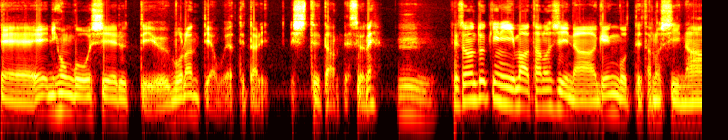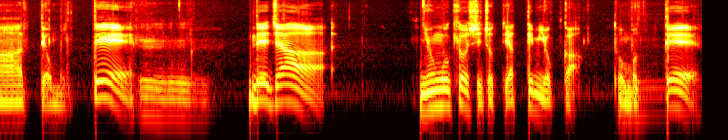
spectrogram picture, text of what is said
えー日本語を教えるっていうボランティアをやってたりしてたんですよね。うん。でその時にまあ楽しいな言語って楽しいなって思ってうんでじゃあ日本語教師ちょっとやってみよっかと思って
